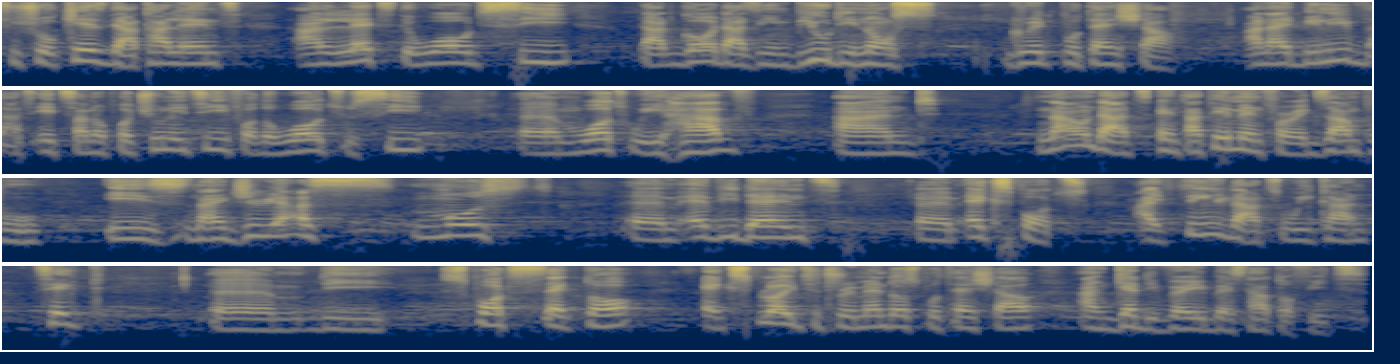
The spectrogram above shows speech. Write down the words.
to showcase their talent and let the world see that God has imbued in us great potential. And I believe that it's an opportunity for the world to see um, what we have. And now that entertainment, for example, is Nigeria's most um, evident um, export, I think that we can take um, the sports sector exploit its tremendous potential and get the very best out of it.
